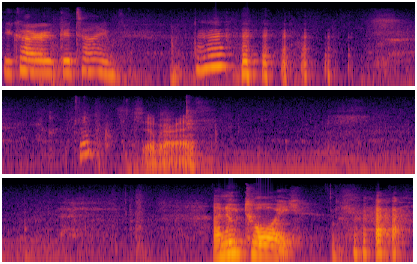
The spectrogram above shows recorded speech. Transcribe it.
You caught her a good time. Show her eyes. A new toy.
